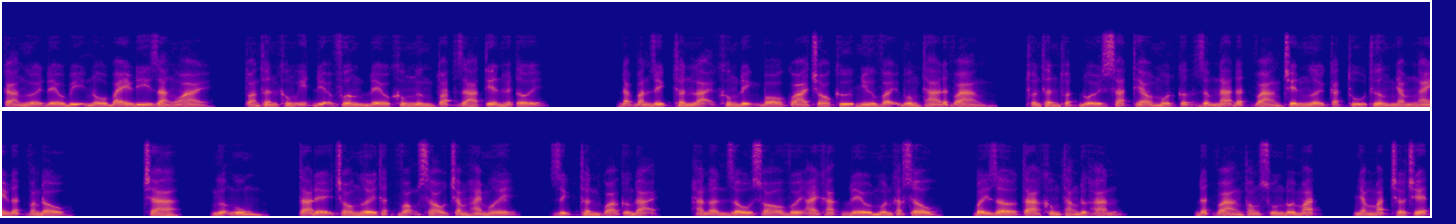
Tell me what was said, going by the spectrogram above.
cả người đều bị nổ bay đi ra ngoài, toàn thân không ít địa phương đều không ngừng toát ra tiên huyết tới. Đạp bắn dịch thần lại không định bỏ qua cho cứ như vậy buông tha đất vàng, thuấn thân thuật đuổi sát theo một cước dầm nát đất vàng trên người cặt thủ thương nhắm ngay đất vàng đầu. Cha, ngượng ngùng, ta để cho ngươi thất vọng 620, dịch thần quá cường đại, hắn ẩn giấu so với ai khác đều muốn khắc sâu, bây giờ ta không thắng được hắn. Đất vàng thong xuống đôi mắt, nhắm mắt chờ chết.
